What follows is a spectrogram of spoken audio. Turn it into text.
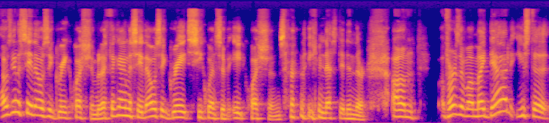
I was going to say that was a great question, but I think I'm going to say that was a great sequence of eight questions that you nested in there. Um, first of all, my dad used to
